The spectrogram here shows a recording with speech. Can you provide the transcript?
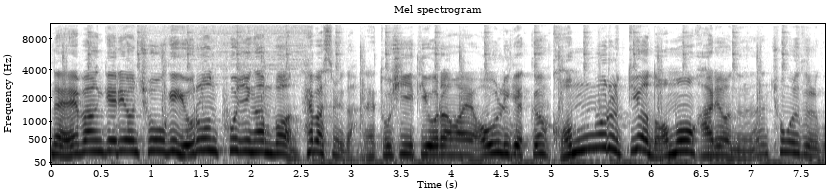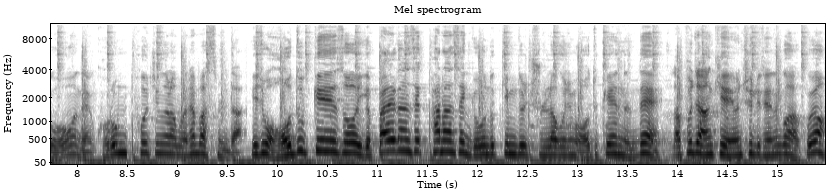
네, 에반게리온 초옥이 이런 포징 한번 해봤습니다. 네, 도시 디오라마에 어울리게끔 건물을 뛰어 넘어가려는 총을 들고 네, 그런 포징을 한번 해봤습니다. 이게 좀 어둡게 해서 이게 빨간색, 파란색 요 느낌들 주려고 좀 어둡게 했는데 나쁘지 않게 연출이 되는 것 같고요.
